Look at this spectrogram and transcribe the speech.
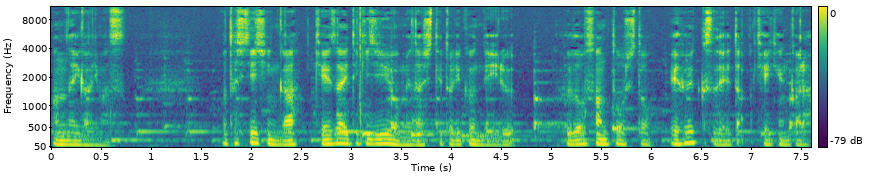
案内があります。私自身が経済的自由を目指して取り組んでいる不動産投資と FX で得た経験から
